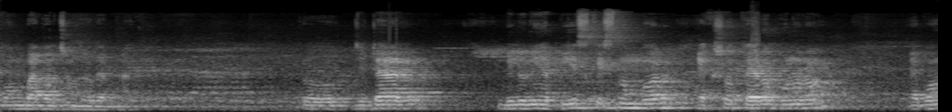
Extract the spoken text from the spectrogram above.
এবং বাদল চন্দ্র দেবনাথ। তো যেটার বিলুনিয়া পিএস কেস নম্বর একশো তেরো পনেরো এবং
